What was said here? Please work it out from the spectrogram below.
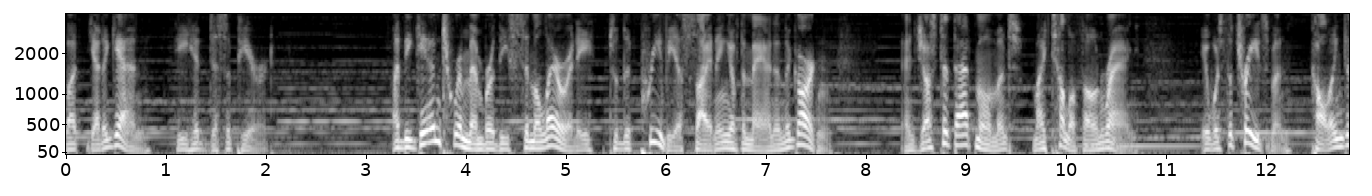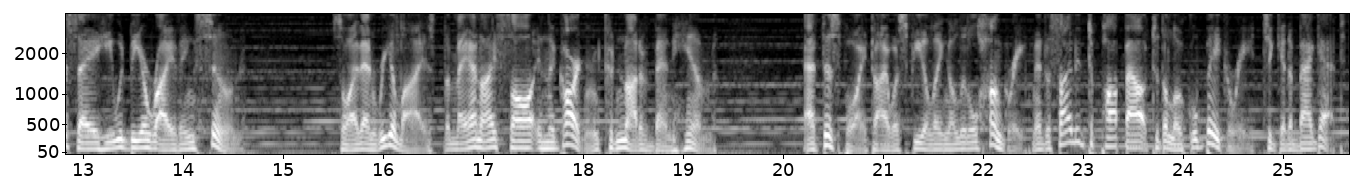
but yet again he had disappeared. I began to remember the similarity to the previous sighting of the man in the garden, and just at that moment my telephone rang. It was the tradesman calling to say he would be arriving soon so I then realized the man I saw in the garden could not have been him. At this point, I was feeling a little hungry and decided to pop out to the local bakery to get a baguette.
